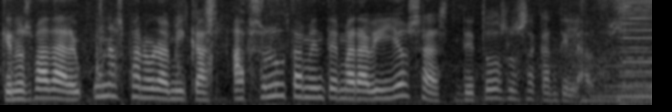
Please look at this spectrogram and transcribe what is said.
que nos va a dar unas panorámicas absolutamente maravillosas de todos los acantilados.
